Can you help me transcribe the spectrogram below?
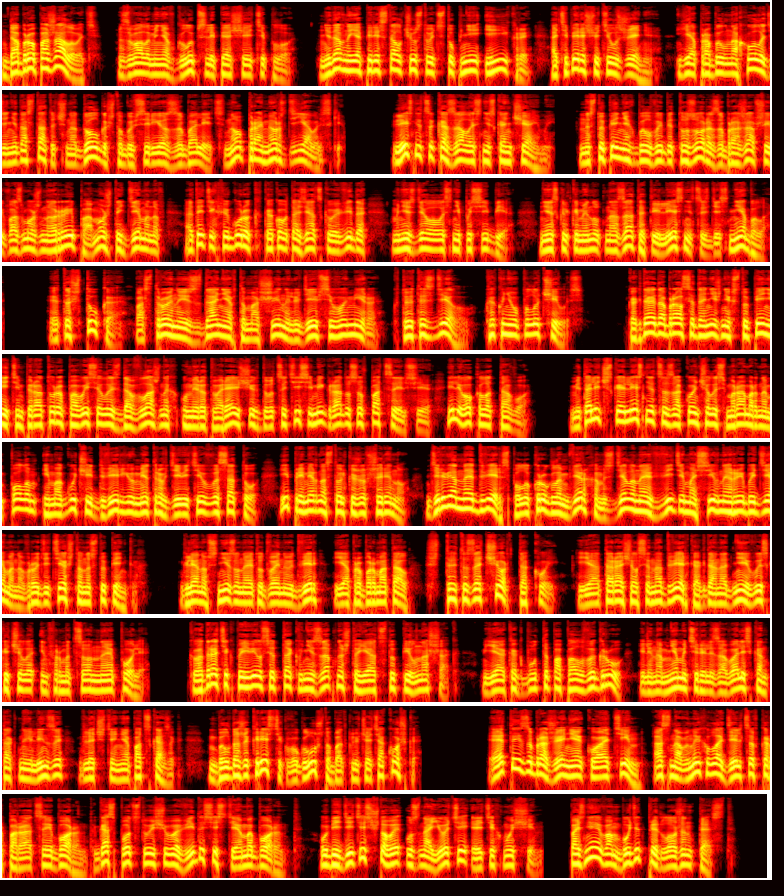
«Добро пожаловать!» – звало меня вглубь слепящее тепло. Недавно я перестал чувствовать ступни и икры, а теперь ощутил жжение. Я пробыл на холоде недостаточно долго, чтобы всерьез заболеть, но промерз дьявольски. Лестница казалась нескончаемой. На ступенях был выбит узор, изображавший, возможно, рыб, а может и демонов. От этих фигурок какого-то азиатского вида мне сделалось не по себе. Несколько минут назад этой лестницы здесь не было. Эта штука, построенная из зданий, автомашин и людей всего мира. Кто это сделал? Как у него получилось? Когда я добрался до нижних ступеней, температура повысилась до влажных, умиротворяющих 27 градусов по Цельсию или около того. Металлическая лестница закончилась мраморным полом и могучей дверью метров девяти в высоту и примерно столько же в ширину. Деревянная дверь с полукруглым верхом, сделанная в виде массивной рыбы-демона, вроде тех, что на ступеньках. Глянув снизу на эту двойную дверь, я пробормотал «Что это за черт такой?» Я таращился на дверь, когда над ней выскочило информационное поле. Квадратик появился так внезапно, что я отступил на шаг. Я как будто попал в игру, или на мне материализовались контактные линзы для чтения подсказок. Был даже крестик в углу, чтобы отключать окошко. Это изображение Куатин, основных владельцев корпорации Борант, господствующего вида системы Борант. Убедитесь, что вы узнаете этих мужчин. Позднее вам будет предложен тест.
